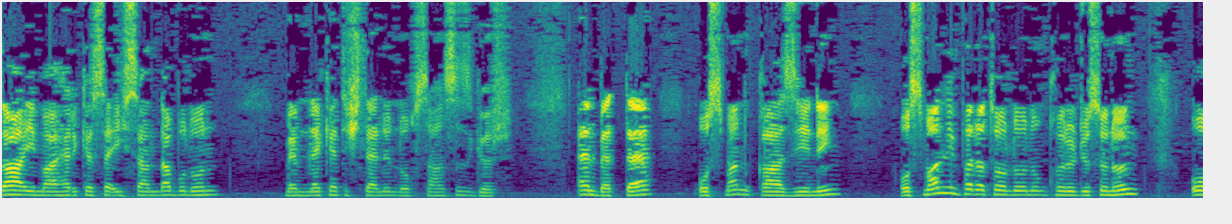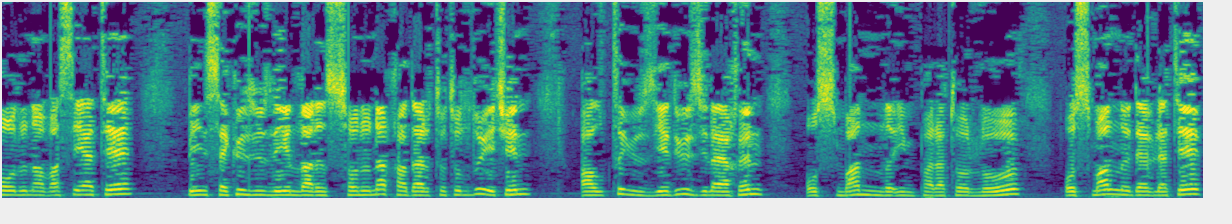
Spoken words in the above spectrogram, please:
Daima herkese ihsanda bulun, memleket işlerini noksansız gör. Elbette Osman Gazi'nin Osmanlı İmparatorluğu'nun kurucusunun oğluna vasiyeti 1800'lü yılların sonuna kadar tutulduğu için 600-700 yıla yakın Osmanlı İmparatorluğu, Osmanlı Devleti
